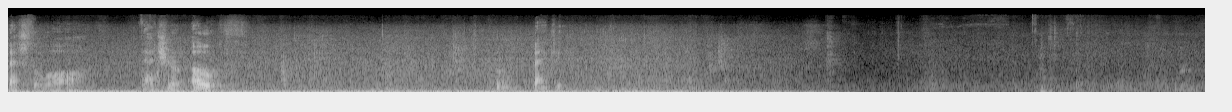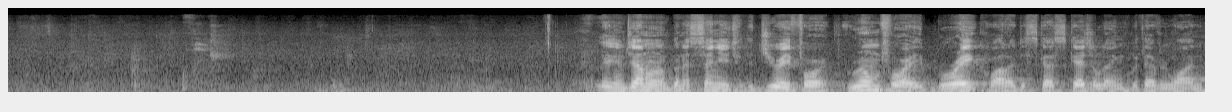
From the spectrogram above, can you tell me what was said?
That's the law. That's your oath. Thank you. Ladies and gentlemen, I'm going to send you to the jury for, room for a break while I discuss scheduling with everyone.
